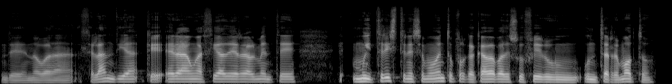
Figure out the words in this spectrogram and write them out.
de Nova Zelandia, que era unha cidade realmente eh, moi triste nese momento porque acababa de sufrir un, un terremoto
